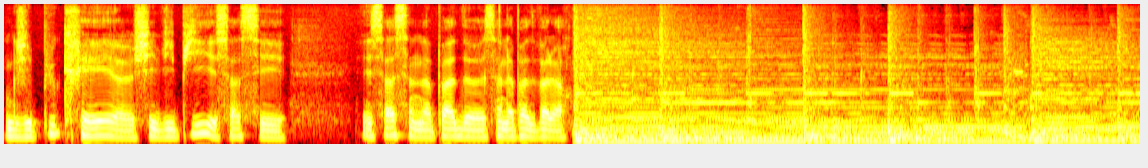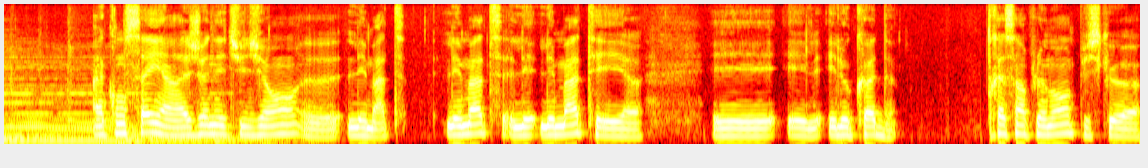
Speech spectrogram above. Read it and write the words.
que j'ai pu créer chez VP. Et ça, c'est, et ça, ça n'a pas de, ça n'a pas de valeur. Un conseil à un jeune étudiant, euh, les maths. Les maths, les, maths euh, et, et, le code. Très simplement, puisque là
